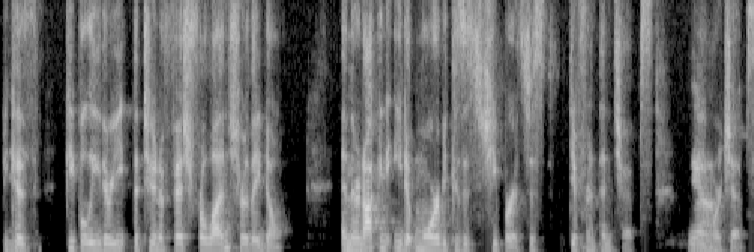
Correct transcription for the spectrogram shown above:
because mm-hmm. people either eat the tuna fish for lunch or they don't and they're not going to eat it more because it's cheaper. It's just different than chips. Yeah. more chips.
